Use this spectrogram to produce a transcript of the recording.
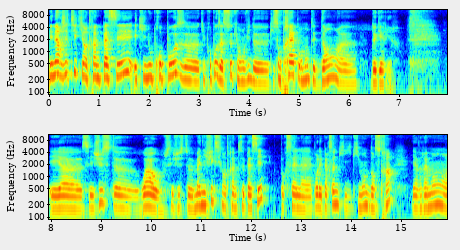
énergétique qui est en train de passer et qui nous propose, euh, qui propose à ceux qui ont envie de, qui sont prêts pour monter dedans, de guérir. Et c'est juste, waouh, c'est juste magnifique ce qui est en train de se passer pour, celles, pour les personnes qui, qui montent dans ce train. Il y a vraiment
